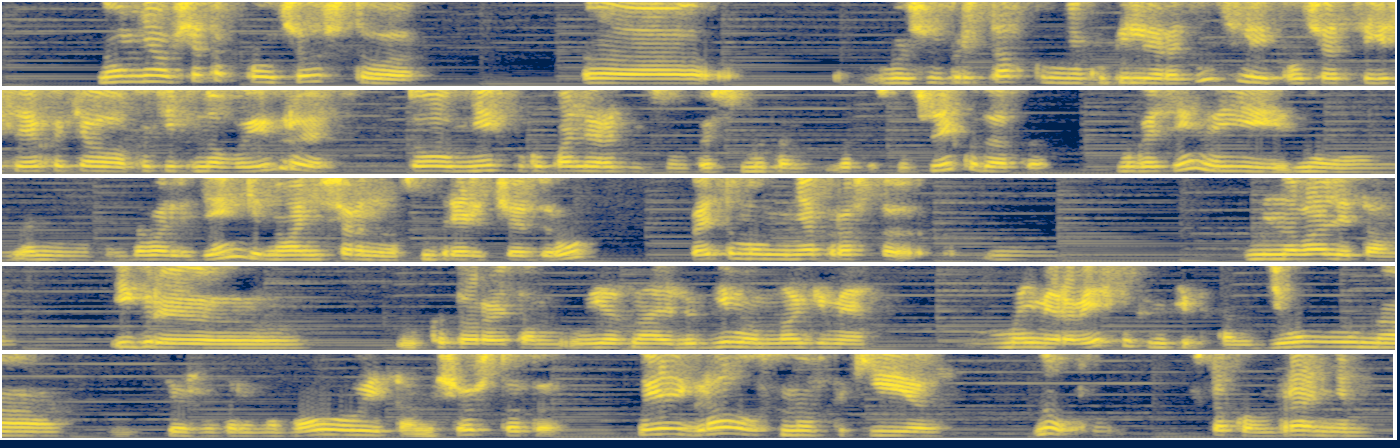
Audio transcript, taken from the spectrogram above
Но у меня вообще так получилось, что э, в общем, приставку мне купили родители, и получается, если я хотела какие-то новые игры, то мне их покупали родители. То есть мы там, допустим, шли куда-то в магазин, и, ну, они там, давали деньги, но они все равно смотрели, что я беру. Поэтому меня просто миновали там игры, которые там, я знаю, любимы многими моими ровесниками, типа там Дюна, те же Дальнобой, там еще что-то. Но я играла в основном в такие, ну, в таком в раннем,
